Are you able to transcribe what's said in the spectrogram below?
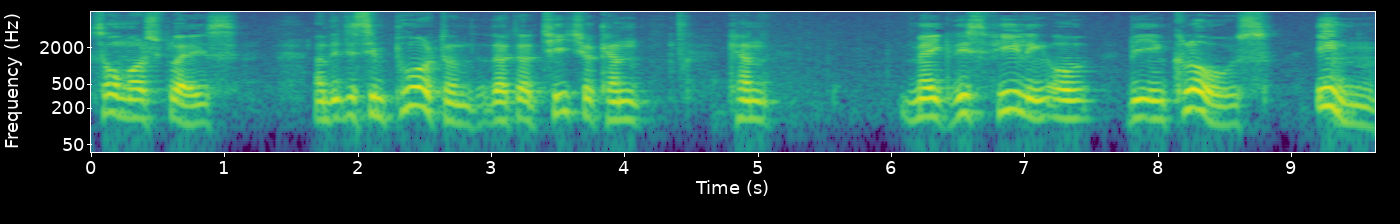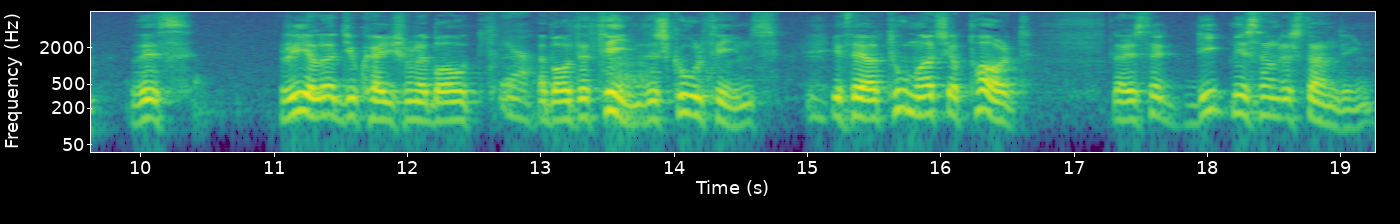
so much place. And it is important that a teacher can can make this feeling of being close in this real education about Yeah. about the theme, the school themes. If they are too much apart, there is a deep misunderstanding.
